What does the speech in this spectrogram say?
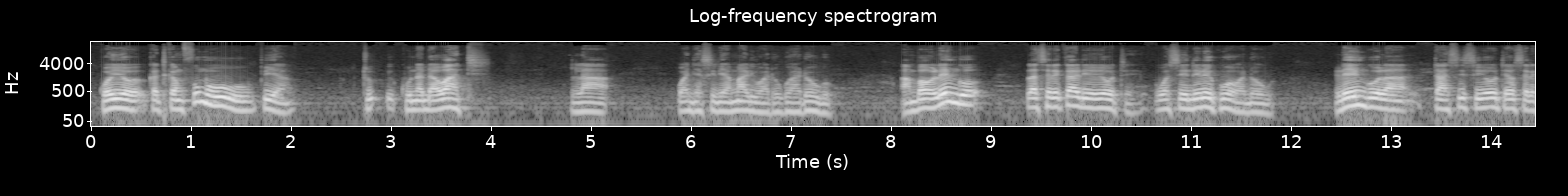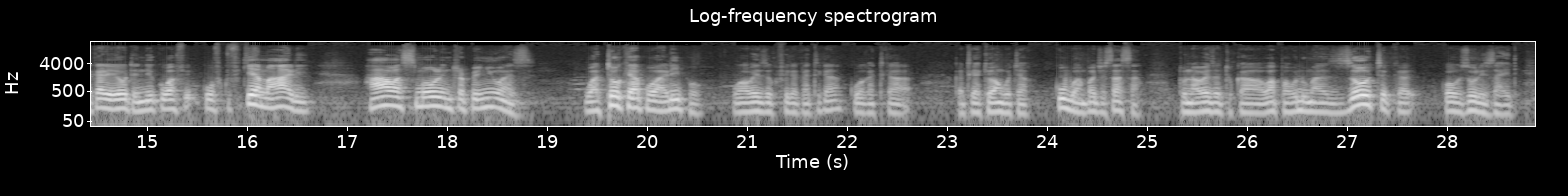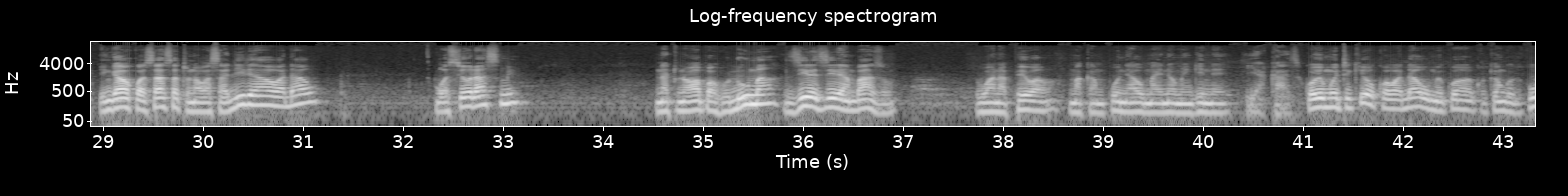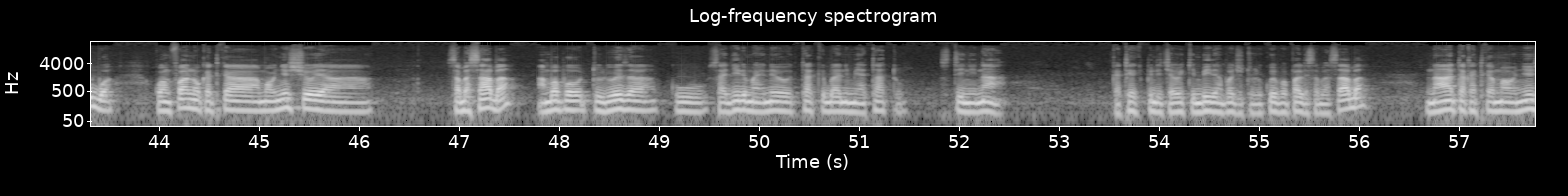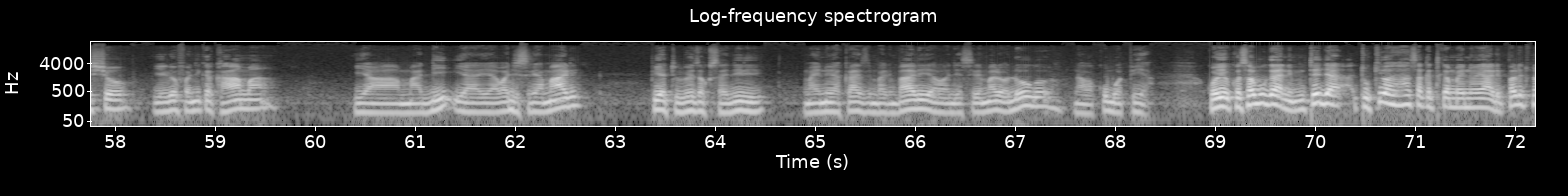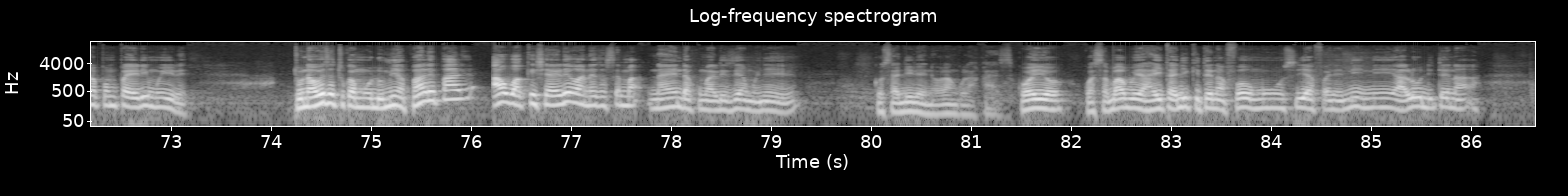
Kwa hiyo katika mfumo huu pia tu, kuna dawati la wajasiriamali wadogo wadogo ambao lengo la serikali yoyote wasiendelee kuwa wadogo. Lengo la taasisi yoyote au serikali yoyote ni kufikia mahali hawa small entrepreneurs watoke hapo walipo waweze kufika katika kuwa katika, katika kiwango cha kubwa ambacho sasa tunaweza tukawapa huduma zote kwa uzuri zaidi, ingawa kwa sasa tunawasajili hawa wadau wasio rasmi na tunawapa huduma zile zile ambazo wanapewa makampuni au maeneo mengine ya kazi. Kwa hiyo mwitikio kwa wadau umekuwa kwa kiwango kikubwa. Kwa mfano katika maonyesho ya Sabasaba ambapo tuliweza kusajili maeneo takribani mia tatu sitini na katika kipindi cha wiki mbili ambacho tulikuwepo pale Sabasaba, na hata katika maonyesho yaliyofanyika Kahama ya, madi, ya, ya wajasiriamali pia tuliweza kusajili maeneo ya kazi mbalimbali ya wajasiriamali wadogo na wakubwa pia. Kwa hiyo kwa sababu gani? Mteja tukiwa hasa katika maeneo yale, pale tunapompa elimu ile, tunaweza tukamhudumia pale pale, au akishaelewa anaweza sema naenda kumalizia mwenyewe kusajili eneo langu la kazi. Kwa hiyo kwa sababu ya haitajiki tena fomu, si afanye nini, arudi tena,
